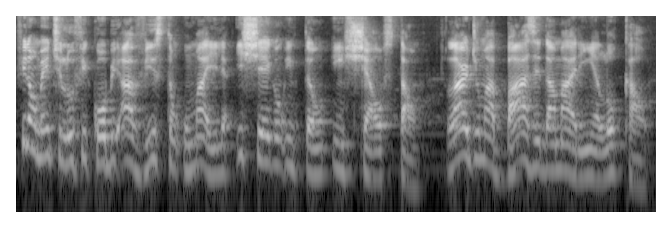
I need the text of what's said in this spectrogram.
Finalmente Luffy e Kobe avistam uma ilha e chegam então em Shell's Town. Lar de uma base da marinha local.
